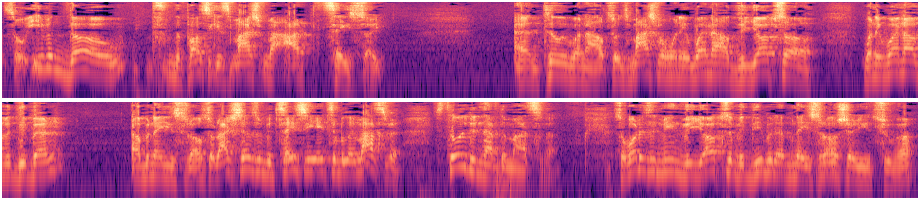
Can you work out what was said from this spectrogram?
so even though from the pasuk is mashma at seisoi until he went out, so it's mashma when he went out the yotza when he went out with diber Abnei Yisrael. So Rashi says with seisi yetze b'lei masve. Still he didn't have the masve. So what does it mean the yotza v'diber Abnei Yisrael sher yitzuva?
